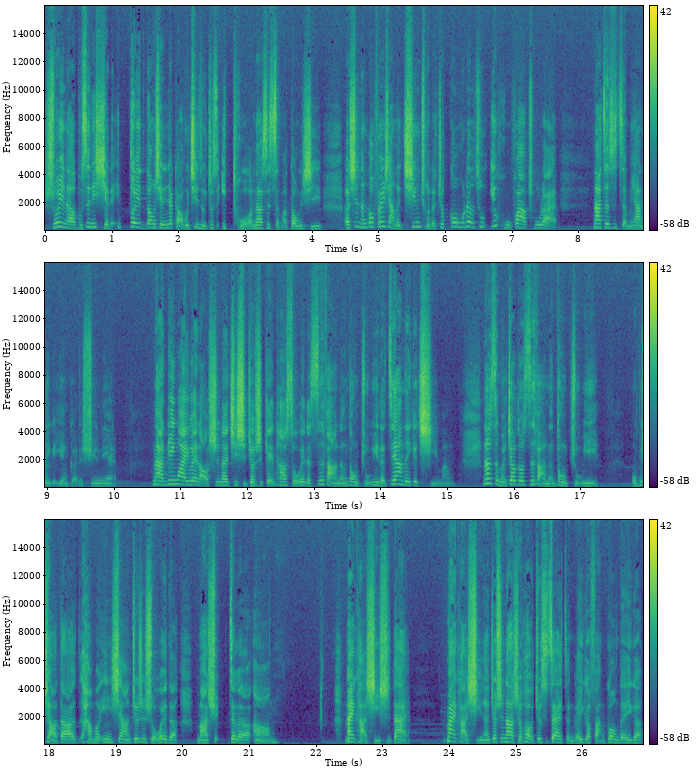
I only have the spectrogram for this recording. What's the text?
所以呢，不是你写了一堆的东西，人家搞不清楚就是一坨那是什么东西，而是能够非常的清楚的就勾勒出一幅画出来。那这是怎么样的一个严格的训练？那另外一位老师呢，其实就是给他所谓的司法能动主义的这样的一个启蒙。那什么叫做司法能动主义？我不晓得大家有没有印象，就是所谓的马逊这个啊麦卡锡时代。麦卡锡呢，就是那时候就是在整个一个反共的一个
